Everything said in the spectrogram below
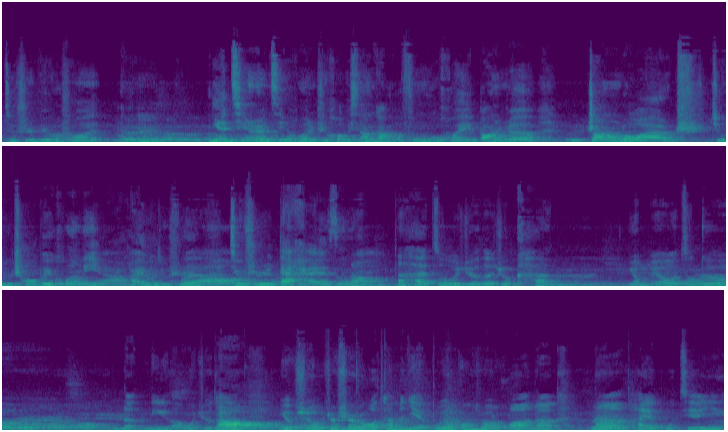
就是比如说，嗯，年轻人结婚之后，香港的父母会帮着张罗啊，就是筹备婚礼啊，还有就是会啊就是带孩子呢。带孩子，我觉得就看有没有这个能力了。我觉得啊有时候就是，如果他们也不用工作的话，那那他也不介意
